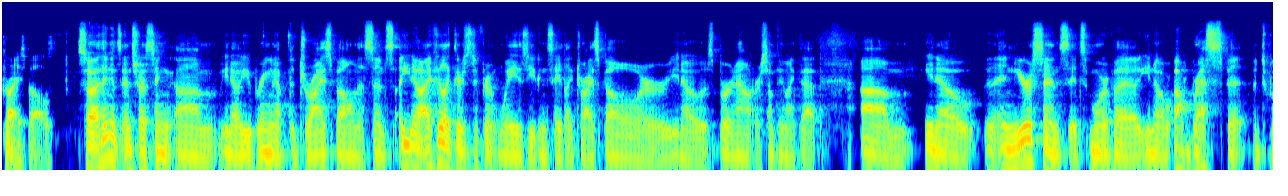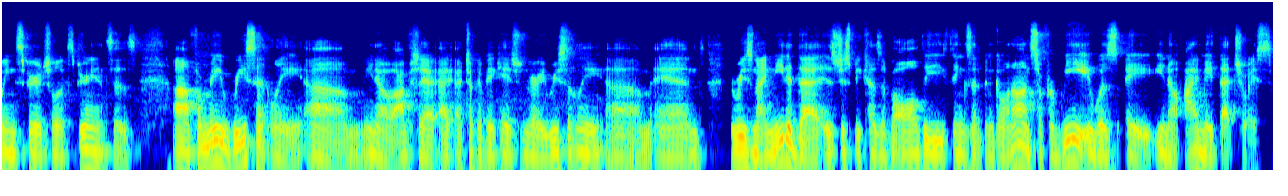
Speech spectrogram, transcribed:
dry spells. So i think it's interesting um, you know you bringing up the dry spell in the sense you know i feel like there's different ways you can say like dry spell or you know it's burnout or something like that. Um, you know, in your sense, it's more of a, you know, a respite between spiritual experiences. Uh, for me recently, um, you know, obviously I, I, took a vacation very recently. Um, and the reason I needed that is just because of all the things that have been going on. So for me, it was a, you know, I made that choice.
